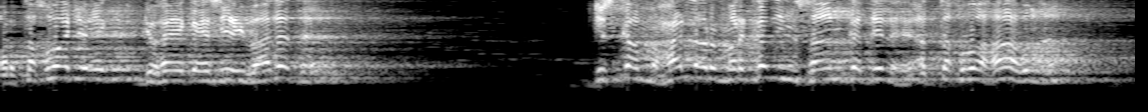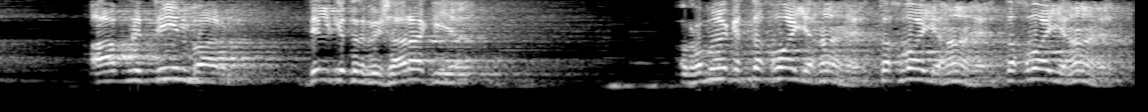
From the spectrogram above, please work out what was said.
اور تخوا جو ایک جو ہے ایک ایسی عبادت ہے، جس کا محل اور مرکز انسان کا دل ہے۔ اتخوا ہا ہونا آپ نے تین بار دل کی طرف اشارہ کیا اور ہمیں کہ تخوا یہاں ہے تخوا یہاں ہے تخوا یہاں ہے۔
